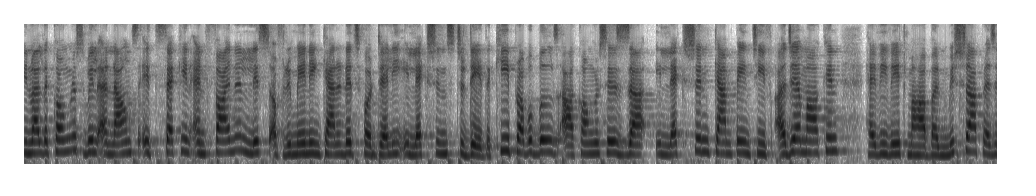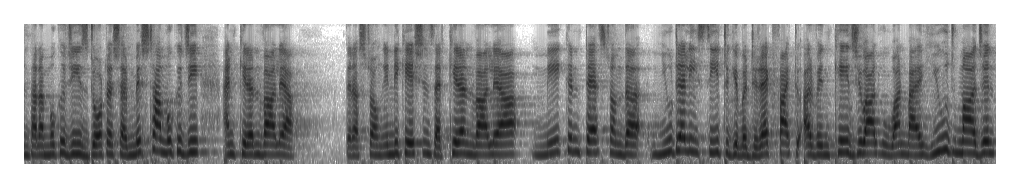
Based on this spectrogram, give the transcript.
Meanwhile, the Congress will announce its second and final list of remaining candidates for Delhi elections today. The key probables are Congress's uh, election campaign chief Ajay Makan, heavyweight Mahabal Mishra, President Pranab Mukherjee's daughter Sharmistha Mukherjee, and Kiran Walia. There are strong indications that Kiran Walia may contest from the New Delhi seat to give a direct fight to Arvind Kejriwal, who won by a huge margin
